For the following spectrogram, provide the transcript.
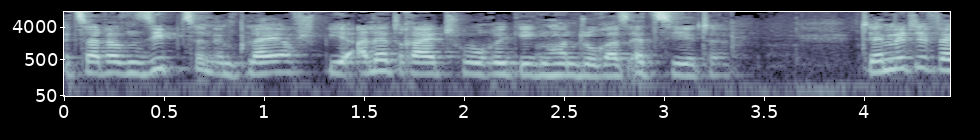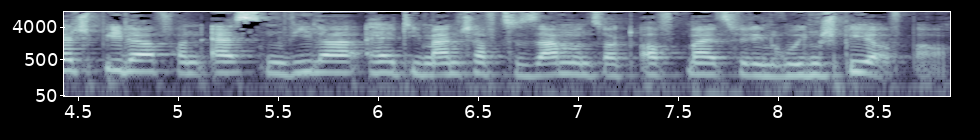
der 2017 im Playoff-Spiel alle drei Tore gegen Honduras erzielte. Der Mittelfeldspieler von Aston Villa hält die Mannschaft zusammen und sorgt oftmals für den ruhigen Spielaufbau.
